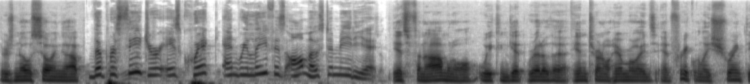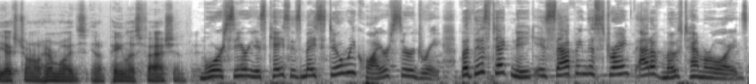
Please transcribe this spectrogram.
There's no sewing up. The procedure is quick and relief is almost immediate. It's phenomenal. We can get rid of the internal hemorrhoids and frequently shrink the external hemorrhoids in a painless fashion. More serious cases may still require surgery, but this technique is sapping the strength out of most hemorrhoids.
